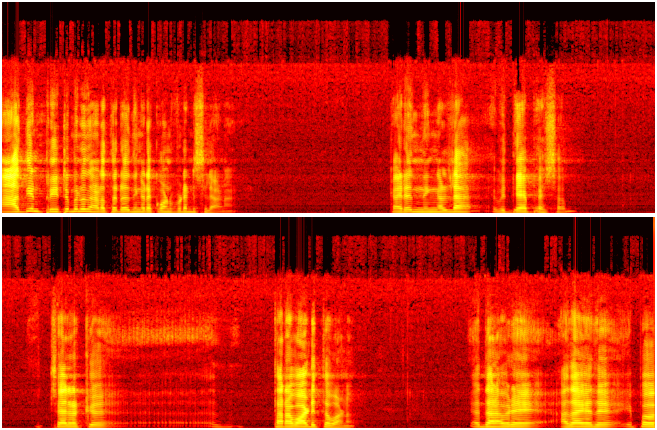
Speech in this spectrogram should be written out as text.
ആദ്യം ട്രീറ്റ്മെന്റ് നടത്തേണ്ടത് നിങ്ങളുടെ കോൺഫിഡൻസിലാണ് കാര്യം നിങ്ങളുടെ വിദ്യാഭ്യാസം ചിലർക്ക് തറവാടിത്തമാണ്. എന്താണ് അവരെ അതായത് ഇപ്പോൾ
